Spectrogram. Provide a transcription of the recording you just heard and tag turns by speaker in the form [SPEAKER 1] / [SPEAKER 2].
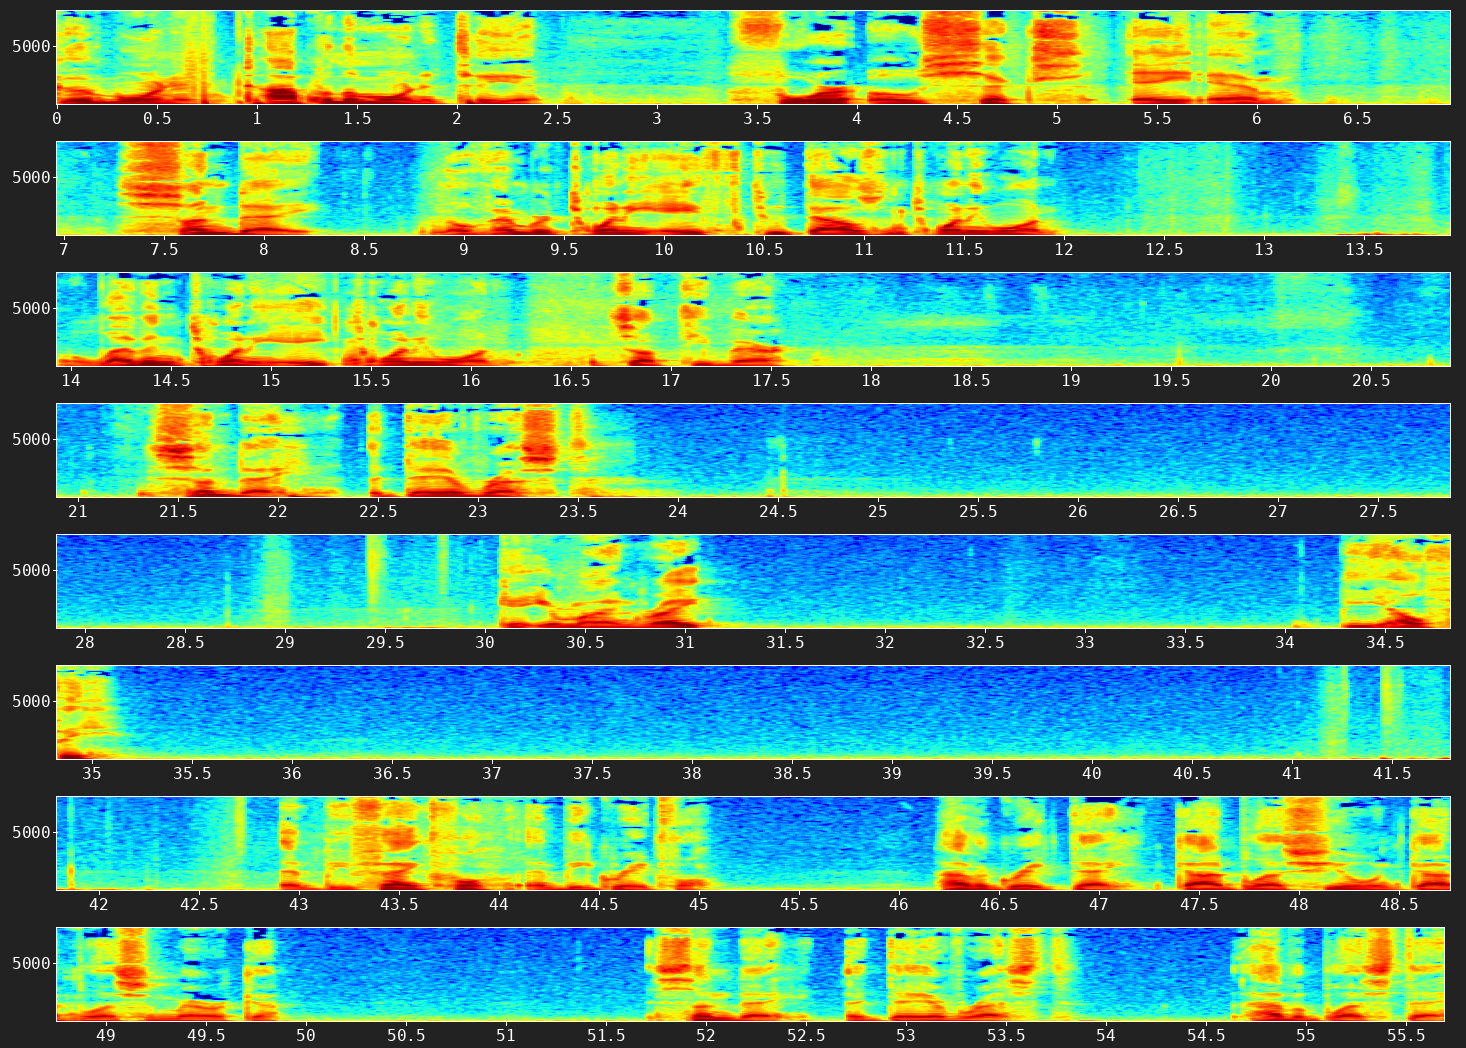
[SPEAKER 1] Good morning. Top of the morning to you. 4:06 a.m. Sunday, November 28th, 2021. 11 28 21. What's up, T Bear? Sunday, a day of rest. Get your mind right. Be healthy. And be thankful and be grateful. Have a great day. God bless you and God bless America. Sunday, a day of rest. Have a blessed day.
